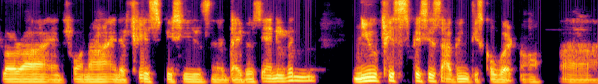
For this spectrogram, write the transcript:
flora and fauna and the fish species and the diversity, and even new fish species are being discovered. No? Uh,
